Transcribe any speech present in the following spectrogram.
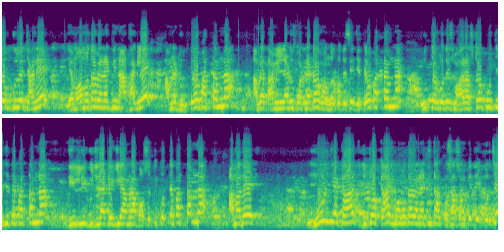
লোকগুলো জানে যে মমতা ব্যানার্জি না থাকলে আমরা ঢুকতেও পারতাম না, আমরা তামিলনাড়ু, কর্ণাটক, অন্ধ্রপ্রদেশে যেতেও পারতাম না, উত্তরপ্রদেশ, মহারাষ্ট্রও পৌঁছে যেতে পারতাম না, দিল্লি, গুজরাটে গিয়ে আমরা বসতি করতে পারতাম না। আমাদের মূল যে কাজ, দুটো কাজ মমতা ব্যানার্জি তার প্রশাসনকে দিয়ে করছে।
